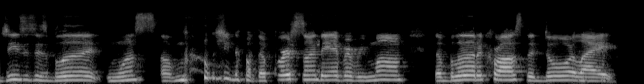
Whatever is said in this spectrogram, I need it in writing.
Jesus's blood once a month, you know, the first Sunday of every month, the blood across the door, like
